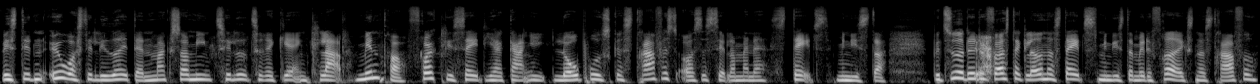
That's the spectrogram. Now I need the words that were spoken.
Hvis det er den øverste leder i Danmark, så er min tillid til regeringen klart mindre. Frygtelig sag, de har gang i. Lovbrud skal straffes, også selvom man er statsminister. Betyder det, at ja. du først er glad, når statsminister Mette Frederiksen er straffet?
